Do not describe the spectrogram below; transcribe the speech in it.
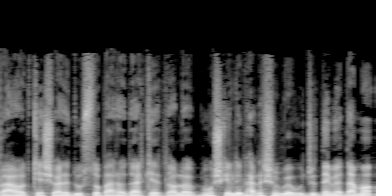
به حال کشور دوست و برادر که حالا مشکلی براشون به وجود نمیاد. اما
